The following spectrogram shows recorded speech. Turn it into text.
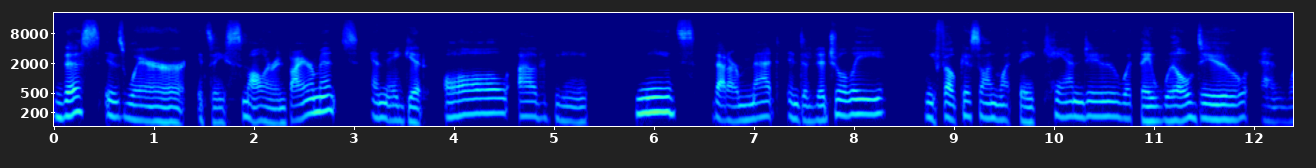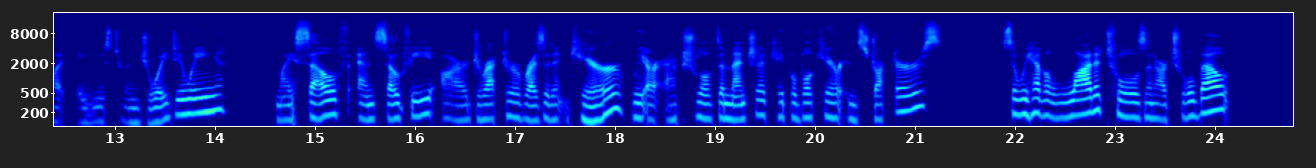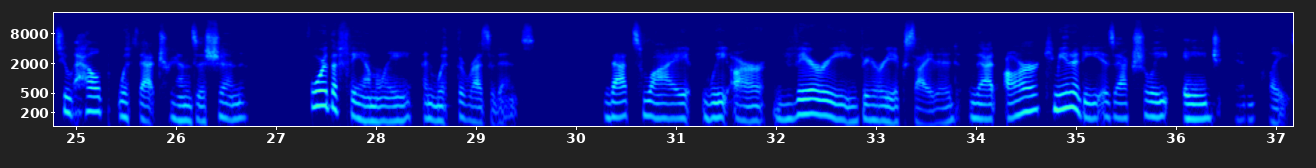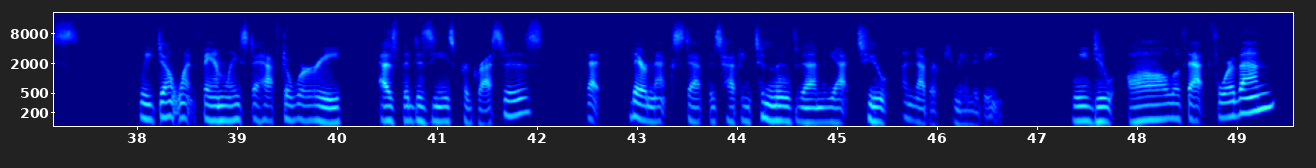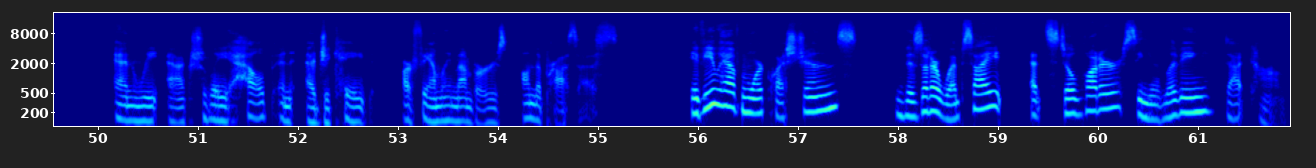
This is where it's a smaller environment and they get all of the needs that are met individually. We focus on what they can do, what they will do, and what they used to enjoy doing. Myself and Sophie are director of resident care. We are actual dementia capable care instructors. So we have a lot of tools in our tool belt to help with that transition for the family and with the resident. That's why we are very, very excited that our community is actually age in place. We don't want families to have to worry as the disease progresses that their next step is having to move them yet to another community. We do all of that for them and we actually help and educate our family members on the process. If you have more questions, visit our website at stillwaterseniorliving.com.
